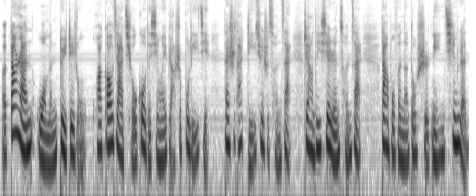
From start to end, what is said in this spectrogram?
呃，当然我们对这种花高价求购的行为表示不理解，但是它的确是存在这样的一些人存在，大部分呢都是年轻人。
